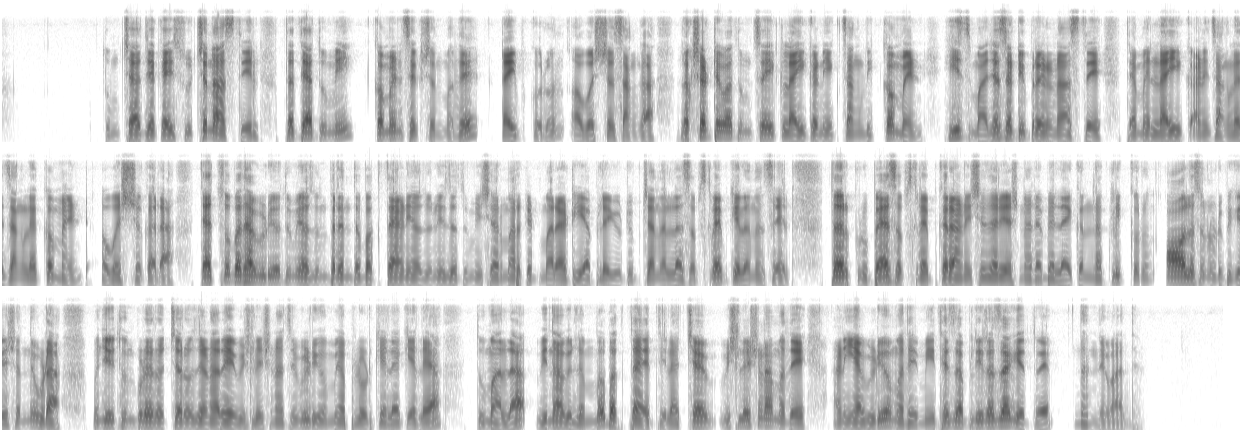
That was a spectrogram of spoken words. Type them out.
तुमच्या ज्या काही सूचना असतील तर त्या तुम्ही कमेंट सेक्शनमध्ये टाईप करून अवश्य सांगा. लक्षात ठेवा तुमचं एक लाईक आणि एक चांगली कमेंट हीच माझ्यासाठी प्रेरणा असते. त्यामुळे लाईक आणि चांगल्या चांगल्या कमेंट अवश्य करा. त्याचसोबत हा व्हिडिओ तुम्ही अजूनपर्यंत बघताय आणि अजूनही जर तुम्ही शेअर मार्केट मराठी आपल्या यूट्यूब चॅनलला सबस्क्राईब केलं नसेल तर कृपया सबस्क्राईब करा आणि शेजारी असणाऱ्या बेल आयकनला क्लिक करून ऑल असं नोटिफिकेशन निवडा. म्हणजे इथून पुढे रोजच्या रोज येणारे हे विश्लेषणाचे व्हिडिओ मी अपलोड केल्या केल्या तुम्हाला विनाविलंब बघता येतील. आजच्या विश्लेषणामध्ये आणि या व्हिडिओमध्ये मी इथेच आपली रजा घेतोय. धन्यवाद.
